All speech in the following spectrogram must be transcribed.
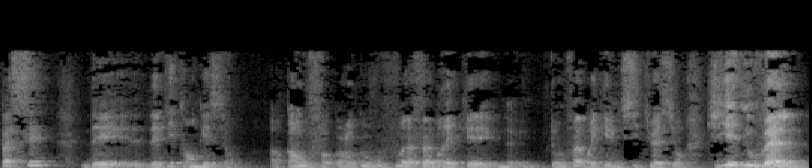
passée des, titres en question. Alors quand vous, fabriquez une, quand vous fabriquez une situation qui est nouvelle,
